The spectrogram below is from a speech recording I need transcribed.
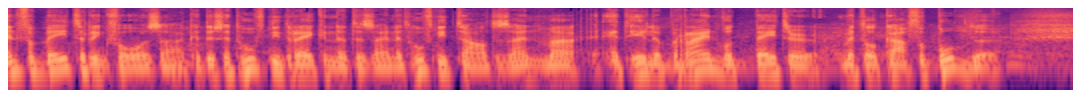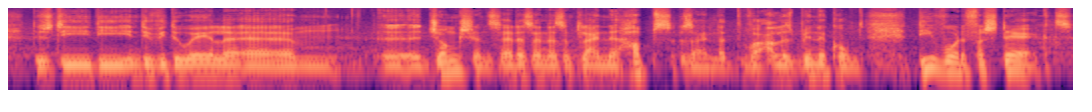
een verbetering veroorzaken. Dus het hoeft niet rekenen te zijn, het hoeft niet taal te zijn, maar het hele brein wordt beter met elkaar verbonden. Dus die, die individuele ehm, eh, junctions, hè, dat zijn dat zijn kleine hubs zijn, dat, waar alles binnenkomt, die worden versterkt.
